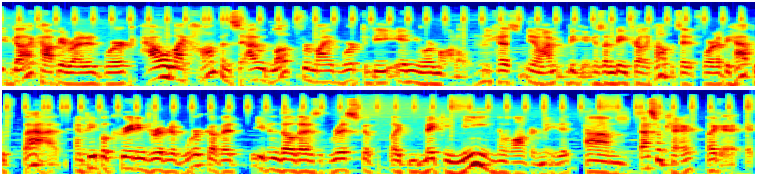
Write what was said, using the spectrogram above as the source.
you've got copyrighted work, how am I compensated? I would love for my work to be in your model mm-hmm. because you know I'm because I'm being fairly compensated for it. I'd be happy with that. And people creating derivative work of it, even though that has risk of like making me no longer needed, um, that's okay. Like uh,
